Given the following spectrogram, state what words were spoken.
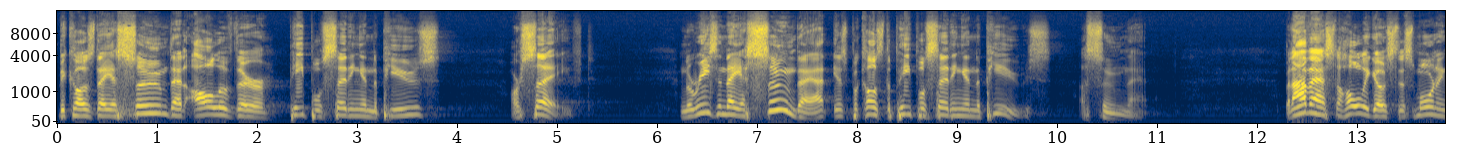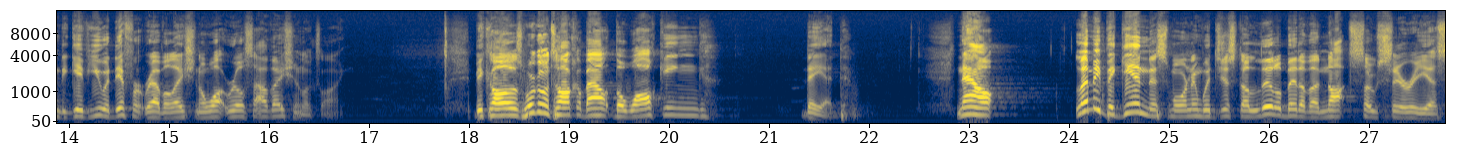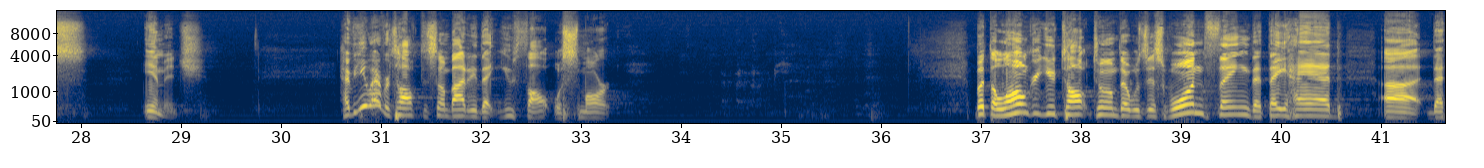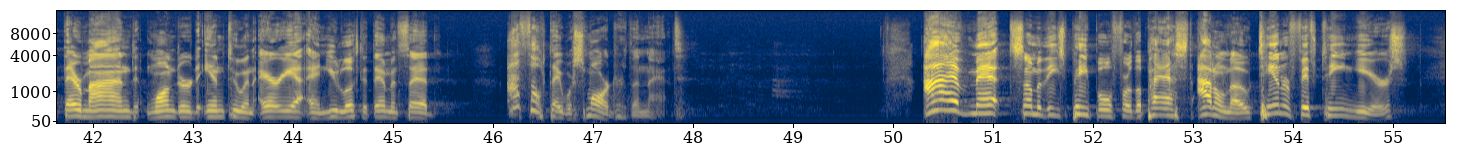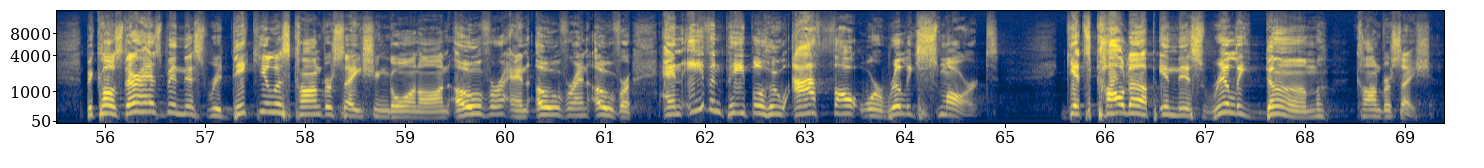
because they assume that all of their people sitting in the pews are saved. And the reason they assume that is because the people sitting in the pews assume that. But I've asked the Holy Ghost this morning to give you a different revelation of what real salvation looks like. Because we're going to talk about the walking dead. Now, let me begin this morning with just a little bit of a not so serious image. Have you ever talked to somebody that you thought was smart? But the longer you talked to them, there was this one thing that they had uh, that their mind wandered into an area and you looked at them and said, I thought they were smarter than that. I have met some of these people for the past, I don't know, 10 or 15 years because there has been this ridiculous conversation going on over and over and over. And even people who I thought were really smart gets caught up in this really dumb conversation.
